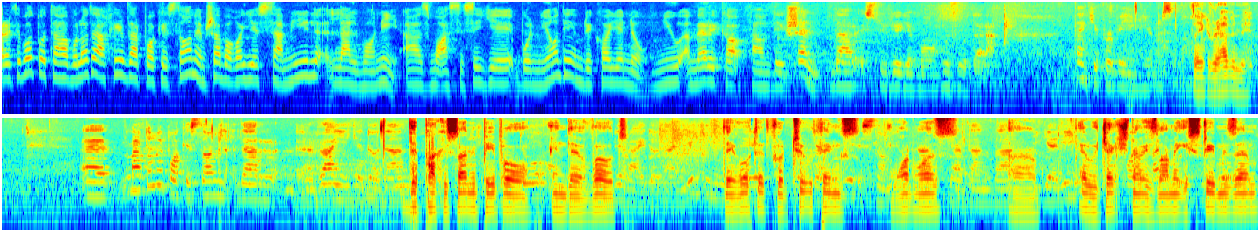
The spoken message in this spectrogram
در ارتباط با تحولات اخیر در پاکستان امشب آقای سمیل للوانی از مؤسسه بنیاد امریکای نو نیو امریکا فاوندیشن در استودیوی ما حضور دارند. Thank you for being here, Mr. Thank you for having me. مردم پاکستان در رأیی که دادن The Pakistani people in their vote, they voted for two things. One was uh, a rejection of Islamic extremism,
